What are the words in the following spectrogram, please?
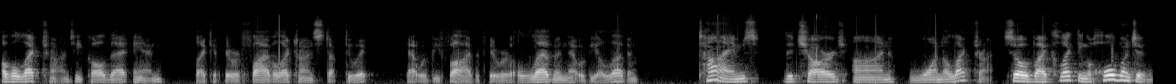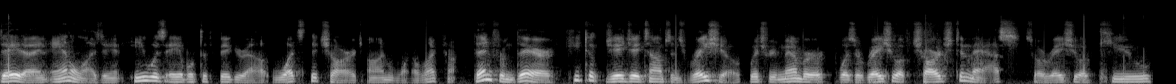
of electrons, he called that N, like if there were 5 electrons stuck to it, that would be 5. If there were 11, that would be 11, times the charge on one electron. So by collecting a whole bunch of data and analyzing it, he was able to figure out what's the charge on one electron. Then from there, he took J.J. Thomson's ratio, which remember was a ratio of charge to mass, so a ratio of Q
